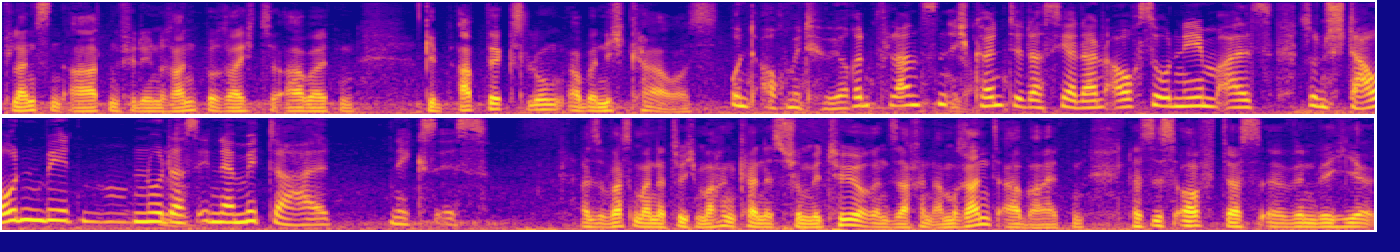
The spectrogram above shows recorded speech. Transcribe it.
Pflanzenarten für den Randbereich zu arbeiten, gibt Abwechslung, aber nicht Chaos. Und auch mit höheren Pflanzen. Ich könnte das ja dann auch so nehmen als so ein Staudenbeet, nur dass in der Mitte halt nichts ist. Also was man natürlich machen kann, ist schon mit höheren Sachen am Rand arbeiten. Das ist oft, dass äh, wenn wir hier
